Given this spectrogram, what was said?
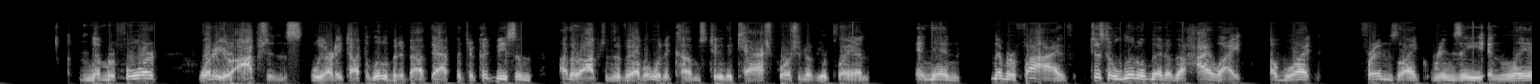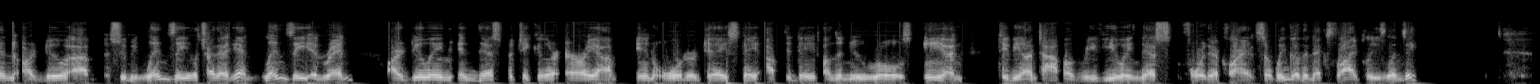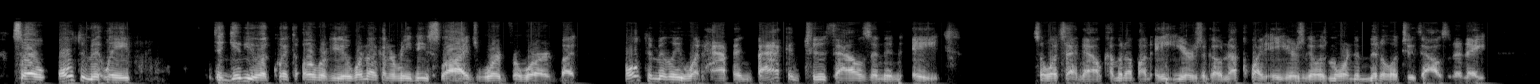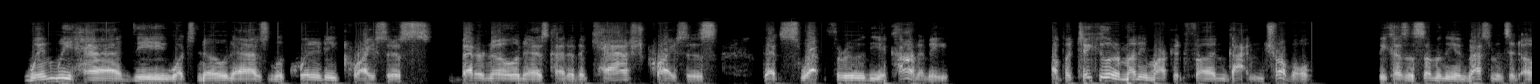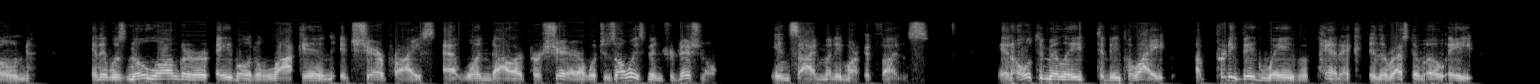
Number four, what are your options? We already talked a little bit about that, but there could be some other options available when it comes to the cash portion of your plan. And then number five, just a little bit of a highlight of what friends like Lindsay and Lynn are doing, uh, excuse me, Lindsay, let's try that again. Lindsay and Ren are doing in this particular area in order to stay up to date on the new rules and to be on top of reviewing this for their clients. So if we can go to the next slide, please, Lindsay. So ultimately, to give you a quick overview, we're not going to read these slides word for word, but ultimately what happened back in 2008, so what's that now? Coming up on eight years ago, not quite eight years ago, it was more in the middle of 2008, when we had the what's known as liquidity crisis, better known as kind of the cash crisis that swept through the economy, a particular money market fund got in trouble because of some of the investments it owned, and it was no longer able to lock in its share price at $1 per share, which has always been traditional inside money market funds. And ultimately, to be polite, a pretty big wave of panic in the rest of 08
